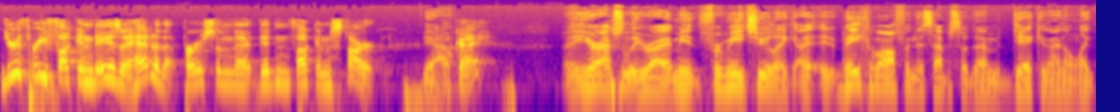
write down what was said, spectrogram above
you're three fucking days ahead of that person that didn't fucking start. Yeah. Okay. Uh, You're absolutely right. I mean, for me too, like I, it may come off in this episode that I'm a dick and I don't like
